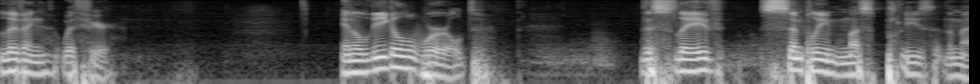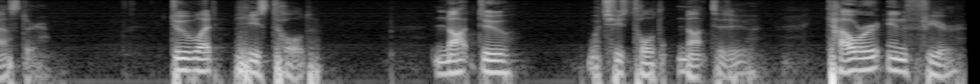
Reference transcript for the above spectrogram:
living with fear. In a legal world, the slave simply must please the master. Do what he's told, not do what she's told not to do. Cower in fear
